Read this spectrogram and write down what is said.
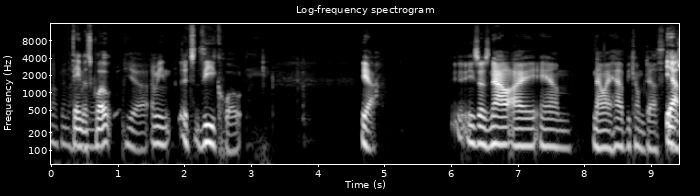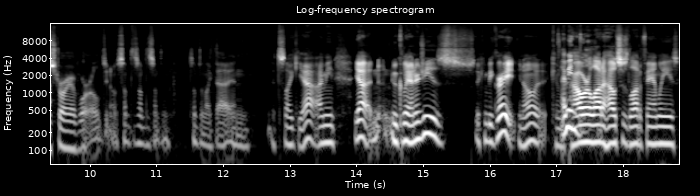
Oppenheimer. Famous quote. Yeah, I mean it's the quote. Yeah. He says, "Now I am. Now I have become death, the Yeah. destroyer of worlds." You know, something, something, something, something like that. And it's like, yeah, I mean, yeah, n- nuclear energy is it can be great. You know, it can I mean- power a lot of houses, a lot of families.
